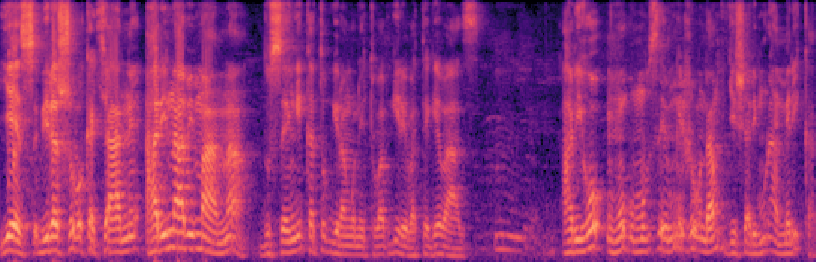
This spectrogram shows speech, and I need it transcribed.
Yes birashoboka cyane. Hari n'abimana dusenga ikatubwira ngo ntitubabwire batege bazi. Hariho nk'ubu umubyeyi umwe ejo bundi aramvugisha ari muri amerika.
